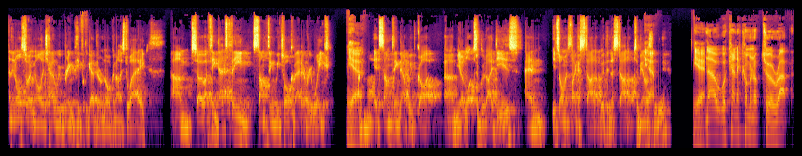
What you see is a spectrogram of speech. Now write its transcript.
And then also acknowledge how do we bring people together in an organized way. Um, so I think that's been something we talk about every week. Yeah, um, it's something that we've got, um, you know, lots of good ideas, and it's almost like a startup within a startup, to be honest yeah. with you. Yeah. Now we're kind of coming up to a wrap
